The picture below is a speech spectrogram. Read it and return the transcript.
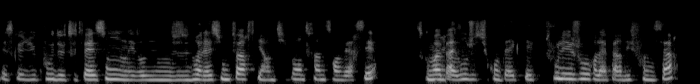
parce que du coup, de toute façon, on est dans une, relation de force qui est un petit peu en train de s'inverser. Parce que moi, par exemple, je suis contactée tous les jours la part des fournisseurs.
